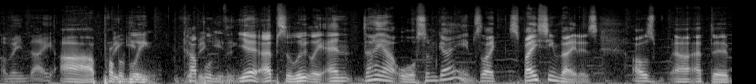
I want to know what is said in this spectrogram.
I mean, they are probably a couple of yeah, absolutely, and they are awesome games. Like Space Invaders, I was uh, at the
